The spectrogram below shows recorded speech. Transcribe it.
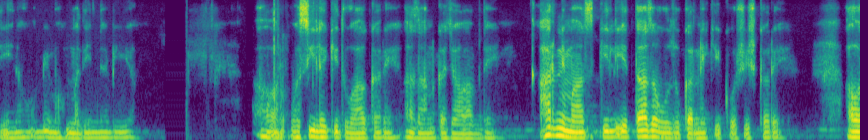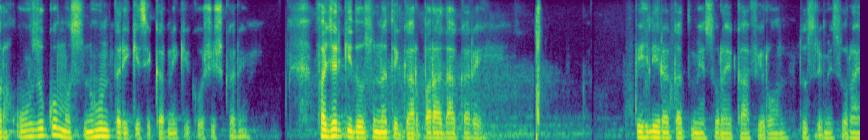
دینا وبمحمد نبی اور وسیلے کی دعا کرے اذان کا جواب دے ہر نماز کے لیے تازہ وضو کرنے کی کوشش کرے اور وضو کو مسنون طریقے سے کرنے کی کوشش کرے فجر کی دو سنتیں گھر پر ادا کرے پہلی رکعت میں سورہ کافرون دوسری میں سورہ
